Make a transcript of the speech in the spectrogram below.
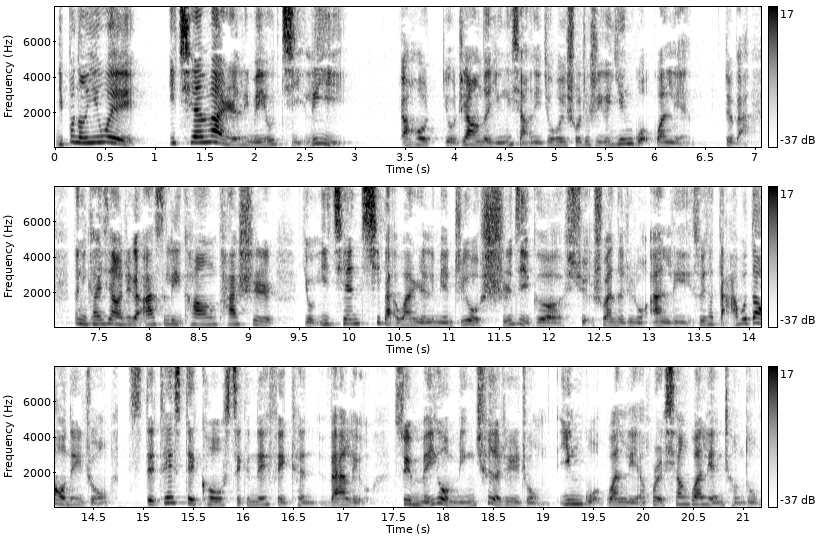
你不能因为一千万人里面有几例，然后有这样的影响，你就会说这是一个因果关联，对吧？那你看，像这个阿斯利康，它是有一千七百万人里面只有十几个血栓的这种案例，所以它达不到那种 statistical significant value，所以没有明确的这种因果关联或者相关联程度。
